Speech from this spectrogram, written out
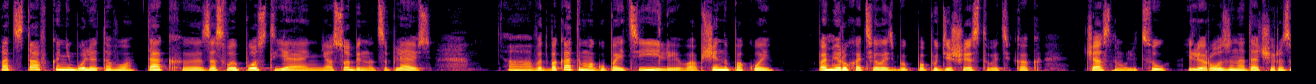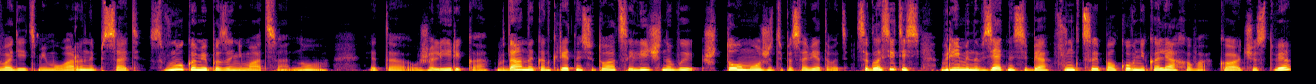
Отставка не более того. Так, э, за свой пост я не особенно цепляюсь. А в адвокаты могу пойти или вообще на покой. По миру хотелось бы попутешествовать, как частному лицу. Или розы на даче разводить, мемуары написать, с внуками позаниматься. Но это уже лирика. В данной конкретной ситуации лично вы что можете посоветовать? Согласитесь временно взять на себя функции полковника Ляхова? В качестве?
